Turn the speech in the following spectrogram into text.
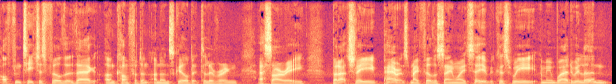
often, teachers feel that they're unconfident and unskilled at delivering SRE, but actually, parents may feel the same way too. Because we, I mean, where do we learn?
